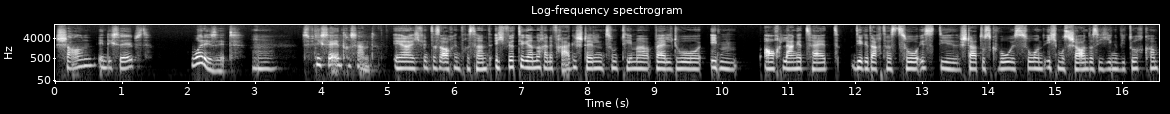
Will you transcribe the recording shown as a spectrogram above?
schauen in dich selbst. What is it? Mhm. Das finde ich sehr interessant. Ja, ich finde das auch interessant. Ich würde dir gerne noch eine Frage stellen zum Thema, weil du eben auch lange Zeit dir gedacht hast, so ist die Status quo ist so und ich muss schauen, dass ich irgendwie durchkomme,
